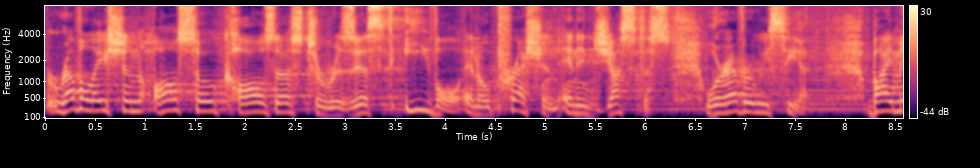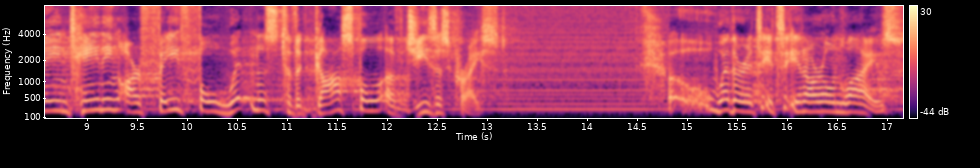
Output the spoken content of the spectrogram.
Revelation also calls us to resist evil and oppression and injustice wherever we see it by maintaining our faithful witness to the gospel of Jesus Christ. Whether it's, it's in our own lives,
